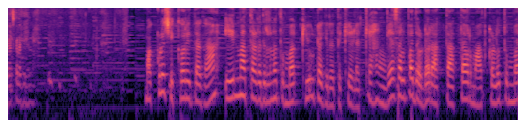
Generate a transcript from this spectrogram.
ನಾಚ್ಕೊಳತ್ತೀನಿ ಮಕ್ಕಳು ಚಿಕ್ಕವರಿದ್ದಾಗ ಏನು ಮಾತಾಡಿದ್ರು ತುಂಬ ಕ್ಯೂಟಾಗಿರುತ್ತೆ ಕೇಳೋಕ್ಕೆ. ಹಾಗೆ ಸ್ವಲ್ಪ ದೊಡ್ಡವರಾಗ್ತಾ ಆಗ್ತಾ ಅವ್ರ ಮಾತುಗಳು ತುಂಬಾ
